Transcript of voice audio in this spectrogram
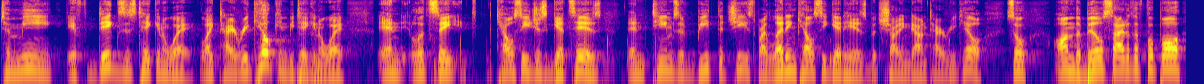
to me, if Diggs is taken away, like Tyreek Hill can be taken mm-hmm. away, and let's say Kelce just gets his, and teams have beat the Chiefs by letting Kelce get his, but shutting down Tyreek Hill. So on the Bill side of the football,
